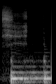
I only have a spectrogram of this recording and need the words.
し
